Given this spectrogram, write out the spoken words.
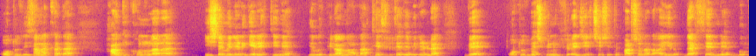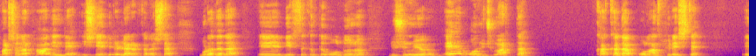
30 Nisan'a kadar hangi konulara işlemeleri gerektiğini yıllık planlardan tespit edebilirler ve 35 günlük süreci çeşitli parçalara ayırıp derslerini bu parçalar halinde işleyebilirler arkadaşlar. Burada da e, bir sıkıntı olduğunu düşünmüyorum. Eğer 13 Mart'ta ka kadar olan süreçte e,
